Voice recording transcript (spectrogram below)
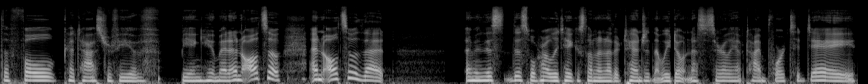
the full catastrophe of being human and also and also that I mean, this this will probably take us on another tangent that we don't necessarily have time for today.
